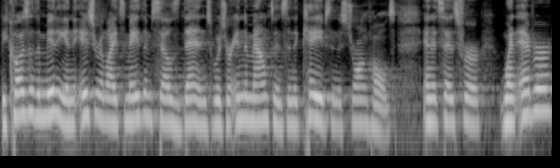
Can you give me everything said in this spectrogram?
Because of the Midian, the Israelites made themselves dens, which are in the mountains, in the caves, and the strongholds. And it says, For whenever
